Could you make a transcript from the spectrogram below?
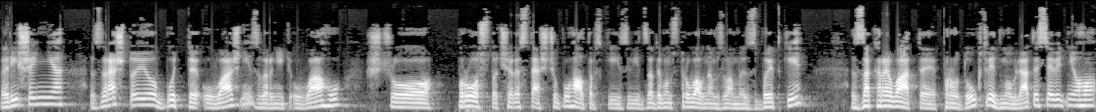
рішення. Зрештою, будьте уважні, зверніть увагу, що просто через те, що бухгалтерський звіт задемонстрував нам з вами збитки, закривати продукт, відмовлятися від нього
